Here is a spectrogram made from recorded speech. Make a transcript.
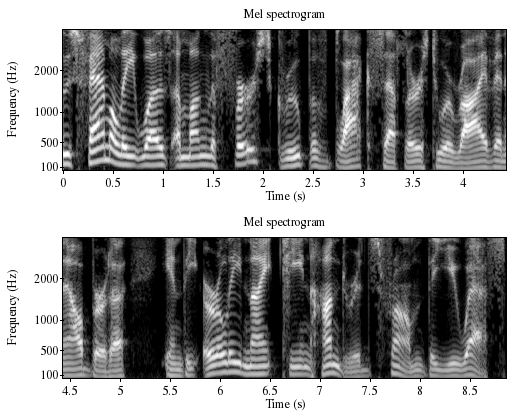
whose family was among the first group of black settlers to arrive in Alberta in the early 1900s from the U.S.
